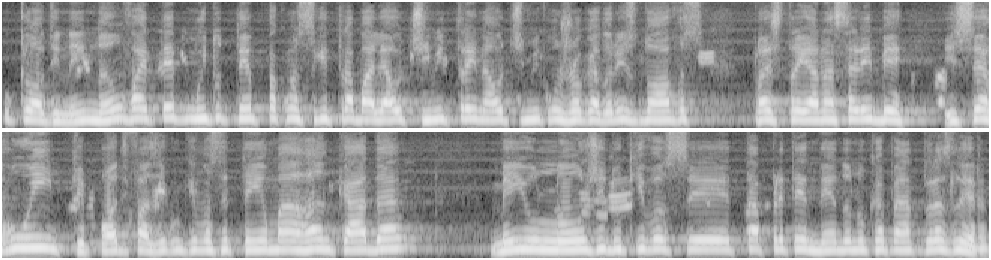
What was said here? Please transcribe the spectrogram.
O Claudinei não vai ter muito tempo para conseguir trabalhar o time treinar o time com jogadores novos para estrear na Série B. Isso é ruim, porque pode fazer com que você tenha uma arrancada meio longe do que você está pretendendo no Campeonato Brasileiro.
